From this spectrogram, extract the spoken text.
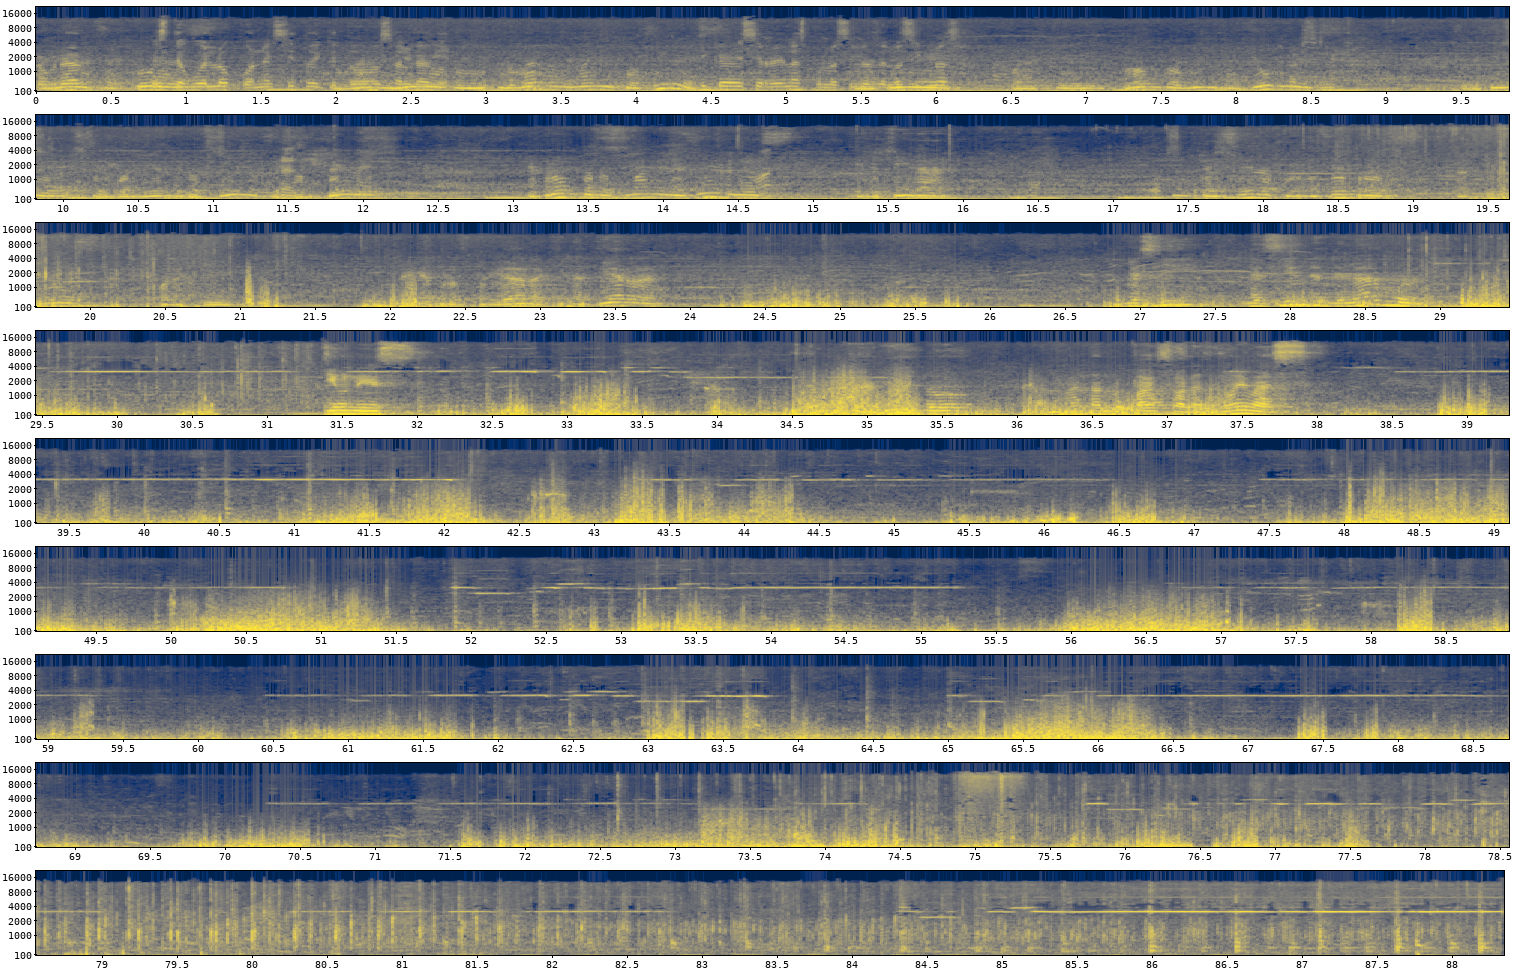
lograr este vuelo con éxito y que todo salga bien. Y que ves y reinas por los siglos de los siglos. Para que pronto lluvias. Que le pido a este guardián de los cielos, de San Pedro, que pronto nos mande las lluvias. Que le pida interceda por nosotros ante Dios para que haya prosperidad aquí en la tierra. Y así descienden del árbol. Van dando paso a las nuevas Yeah.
